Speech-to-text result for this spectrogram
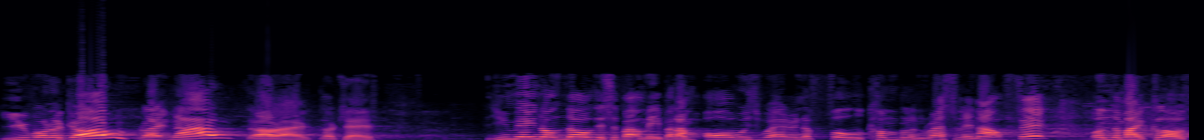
You want to go right now? All right, okay. You may not know this about me, but I'm always wearing a full Cumberland wrestling outfit under my clothes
